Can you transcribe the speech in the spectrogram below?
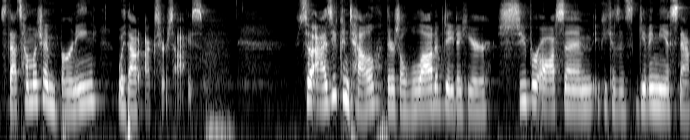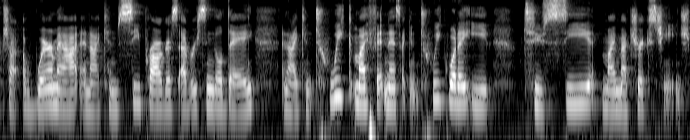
So that's how much I'm burning without exercise. So, as you can tell, there's a lot of data here. Super awesome because it's giving me a snapshot of where I'm at and I can see progress every single day and I can tweak my fitness, I can tweak what I eat to see my metrics change.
